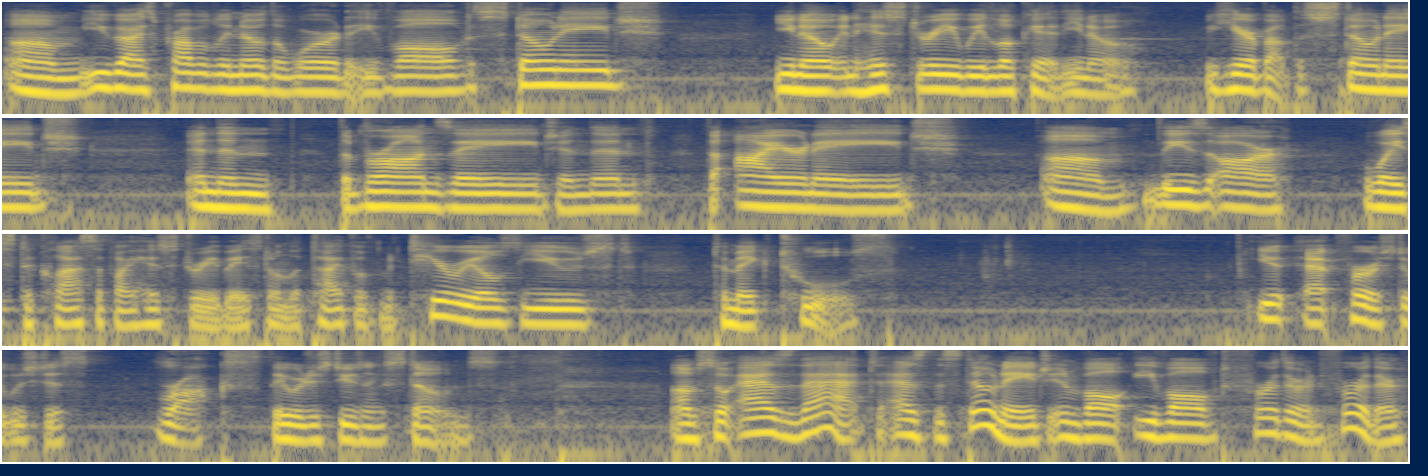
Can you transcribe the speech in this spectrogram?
um, you guys probably know the word evolved. Stone Age, you know, in history we look at, you know, we hear about the Stone Age, and then the Bronze Age, and then the Iron Age. Um, these are ways to classify history based on the type of materials used to make tools. At first, it was just rocks, they were just using stones. Um, so, as that, as the Stone Age invol- evolved further and further,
